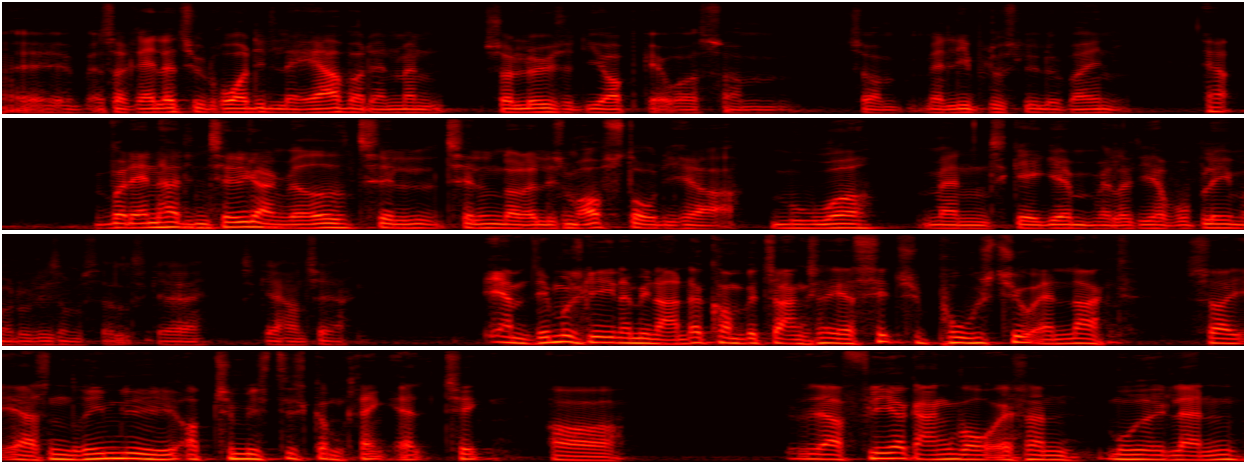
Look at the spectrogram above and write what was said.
Øh, altså relativt hurtigt lære, hvordan man så løser de opgaver, som, som man lige pludselig løber ind i. Ja. Hvordan har din tilgang været til, til, når der ligesom opstår de her mure, man skal igennem, eller de her problemer, du ligesom selv skal, skal håndtere? Jamen, det er måske en af mine andre kompetencer. Jeg er sindssygt positivt anlagt, så jeg er sådan rimelig optimistisk omkring alting. Og der er flere gange, hvor jeg sådan mod et eller andet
